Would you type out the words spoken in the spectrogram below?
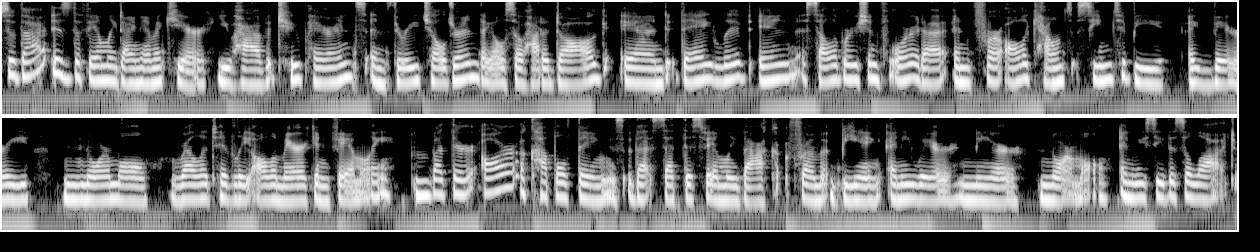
So that is the family dynamic here. You have two parents and three children. They also had a dog and they lived in Celebration, Florida, and for all accounts seemed to be a very normal, relatively all American family. But there are a couple things that set this family back from being anywhere near normal. And we see this a lot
